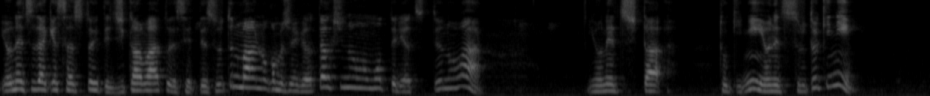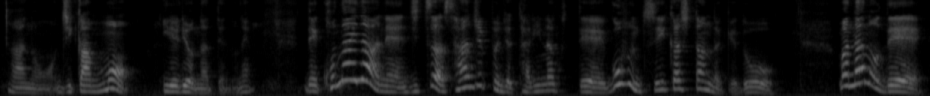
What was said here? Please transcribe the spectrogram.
余熱だけさしといて時間は後で設定するっていうのもあるのかもしれないけど、私の持ってるやつっていうのは、余熱した時に、余熱する時に、あの、時間も入れるようになってんのね。で、この間はね、実は30分じゃ足りなくて、5分追加したんだけど、まあ、なので、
